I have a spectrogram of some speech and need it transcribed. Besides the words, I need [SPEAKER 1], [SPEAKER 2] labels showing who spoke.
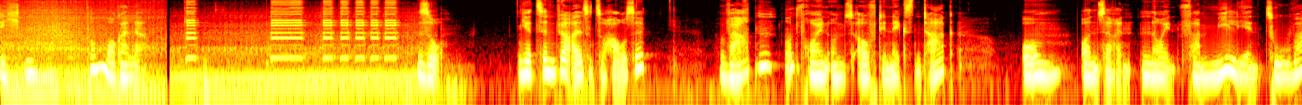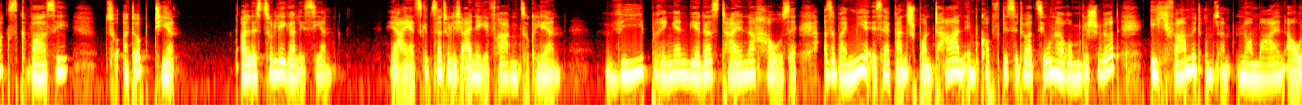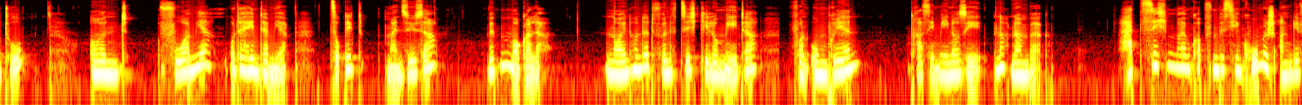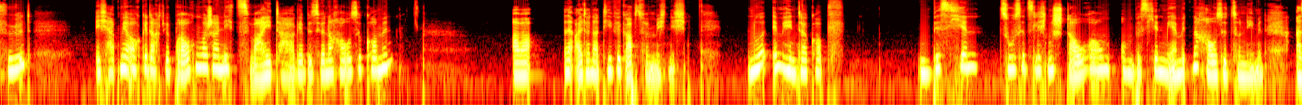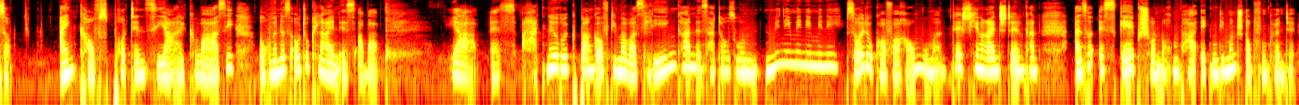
[SPEAKER 1] Geschichten vom Moggerle. So, jetzt sind wir also zu Hause, warten und freuen uns auf den nächsten Tag, um unseren neuen Familienzuwachs quasi zu adoptieren, alles zu legalisieren. Ja, jetzt gibt's natürlich einige Fragen zu klären wie bringen wir das Teil nach Hause? Also bei mir ist ja ganz spontan im Kopf die Situation herumgeschwirrt. Ich fahre mit unserem normalen Auto und vor mir oder hinter mir zuckelt mein Süßer mit dem Moggerler. 950 Kilometer von Umbrien, Trasimenosee nach Nürnberg. Hat sich in meinem Kopf ein bisschen komisch angefühlt, ich habe mir auch gedacht, wir brauchen wahrscheinlich zwei Tage, bis wir nach Hause kommen. Aber eine Alternative gab es für mich nicht. Nur im Hinterkopf ein bisschen zusätzlichen Stauraum, um ein bisschen mehr mit nach Hause zu nehmen. Also Einkaufspotenzial quasi, auch wenn das Auto klein ist. Aber ja, es hat eine Rückbank, auf die man was legen kann. Es hat auch so einen mini, mini, mini Pseudokofferraum, wo man ein Täschchen reinstellen kann. Also es gäbe schon noch ein paar Ecken, die man stopfen könnte.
